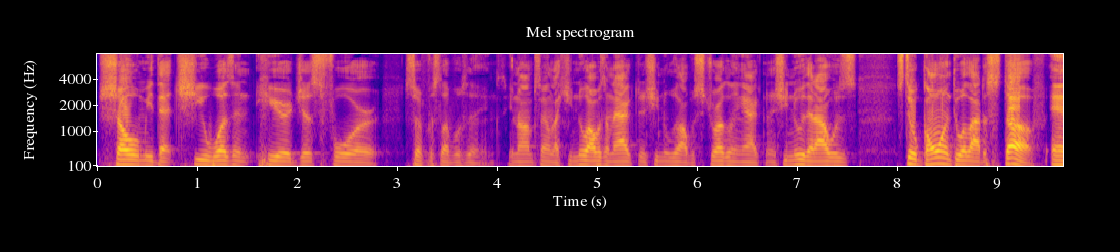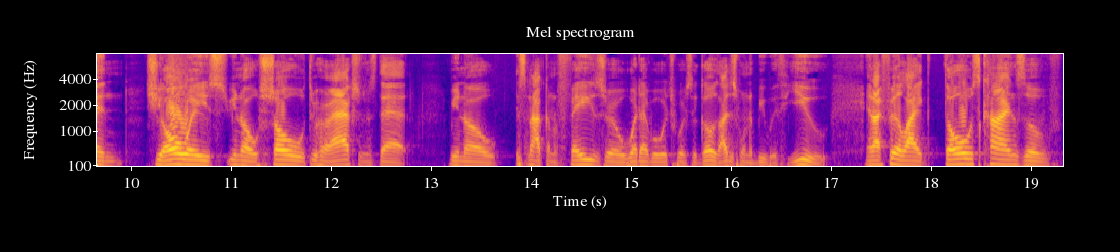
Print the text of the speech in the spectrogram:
showed me that she wasn't here just for surface level things. You know what I'm saying? Like she knew I was an actor, she knew I was struggling and she knew that I was still going through a lot of stuff. And she always, you know, showed through her actions that, you know, it's not gonna phase her or whatever which way it goes. I just want to be with you. And I feel like those kinds of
